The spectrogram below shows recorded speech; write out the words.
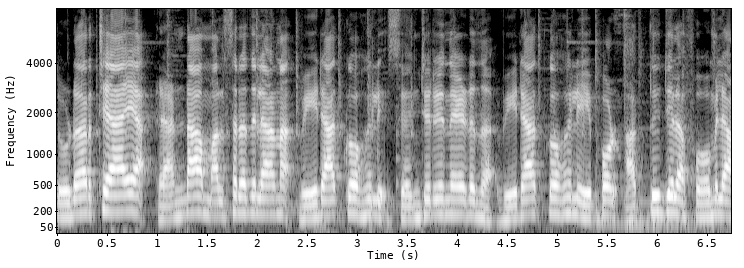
തുടർച്ചയായ രണ്ടാം മത്സരത്തിലാണ് വിരാട് കോഹ്ലി സെഞ്ചുറി നേടുന്നത്. വിരാട് കോഹ്ലി ഇപ്പോൾ അത്യുജ്വല ഫോമിലാണ്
